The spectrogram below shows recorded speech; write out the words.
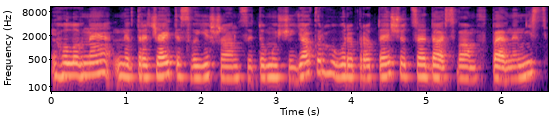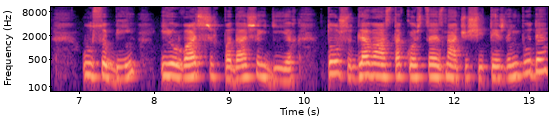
І Головне, не втрачайте свої шанси, тому що якор говорить про те, що це дасть вам впевненість у собі і у ваших подальших діях. Тож для вас також це значущий тиждень буде.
